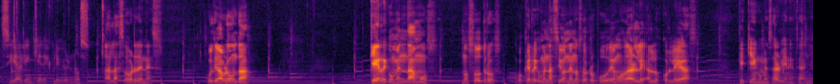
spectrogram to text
Si alguien quiere escribirnos. A las órdenes. Última pregunta. ¿Qué recomendamos nosotros o qué recomendaciones nosotros podemos darle a los colegas que quieren comenzar bien este año?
